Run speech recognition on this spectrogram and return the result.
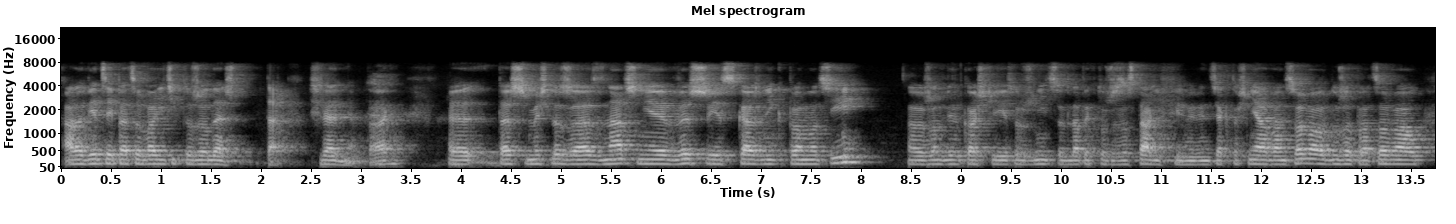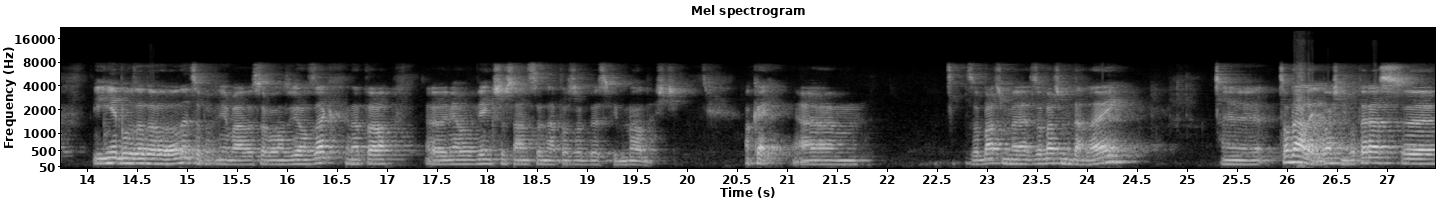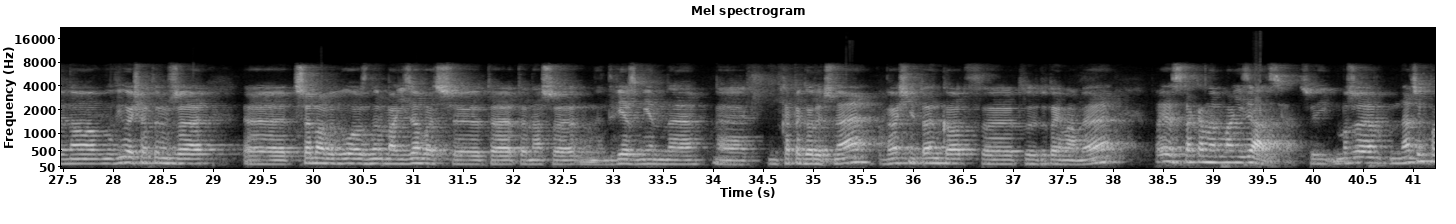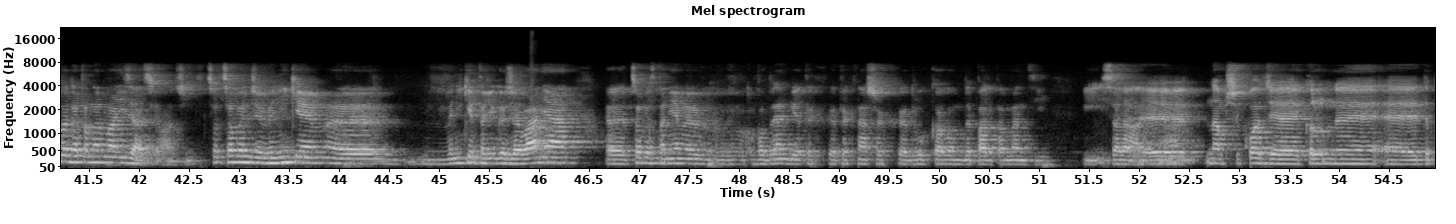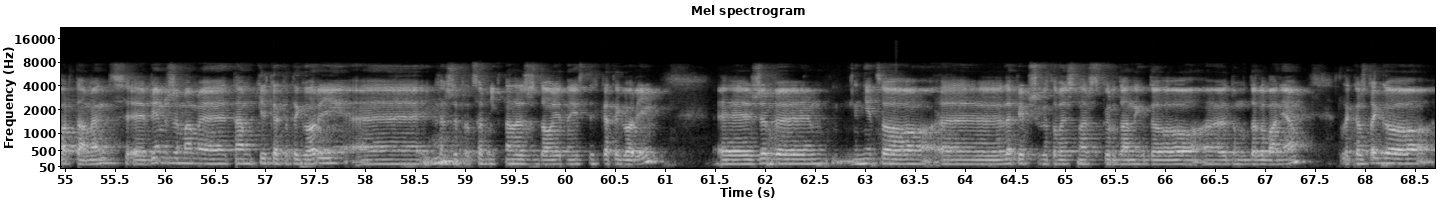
ale więcej pracowali ci, którzy odeszli. Tak. Średnio, tak? E, Też myślę, że znacznie wyższy jest wskaźnik promocji. No, Rząd wielkości jest różnicy dla tych, którzy zostali w firmie, więc jak ktoś nie awansował, dużo pracował i nie był zadowolony, co pewnie ma ze sobą związek, no to e, miał większe szanse na to, żeby z firmy odejść. Em, Zobaczmy, zobaczmy dalej. E, Co dalej? Właśnie, bo teraz no, mówiłeś o tym, że trzeba by było znormalizować e, te, te nasze dwie zmienne e, kategoryczne. Właśnie ten kod, e, który tutaj mamy, to jest taka normalizacja. Czyli może na czym polega ta normalizacja? Znaczy, co, co będzie wynikiem, e, wynikiem takiego działania? E, Co dostaniemy w, w obrębie tych, tych naszych dwóch kolumn departament i salary? E, Na przykładzie kolumny e, departament e, wiem, że mamy tam kilka kategorii i Mhm. każdy pracownik należy do jednej z tych kategorii. Żeby nieco lepiej przygotować nasz zbiór danych do, do modelowania, dla, każdego,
